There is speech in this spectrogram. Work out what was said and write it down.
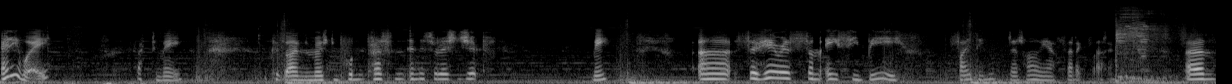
Anyway, back to me. Because I'm the most important person in this relationship. Me. Uh, so here is some ACB fighting. Oh yeah, that exciting. Um,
